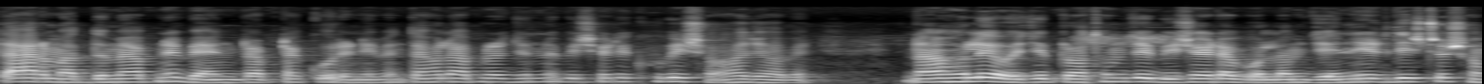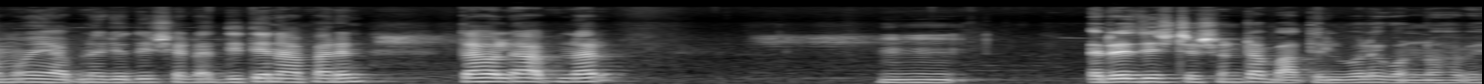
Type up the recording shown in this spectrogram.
তার মাধ্যমে আপনি ব্যাংক ড্রাফটটা করে নেবেন, তাহলে আপনার জন্য বিষয়টি খুবই সহজ হবে। না হলে ওই যে প্রথম যে বিষয়টা বললাম, যে নির্দিষ্ট সময়ে আপনি যদি সেটা দিতে না পারেন, তাহলে আপনার রেজিস্ট্রেশনটা বাতিল বলে গণ্য হবে।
